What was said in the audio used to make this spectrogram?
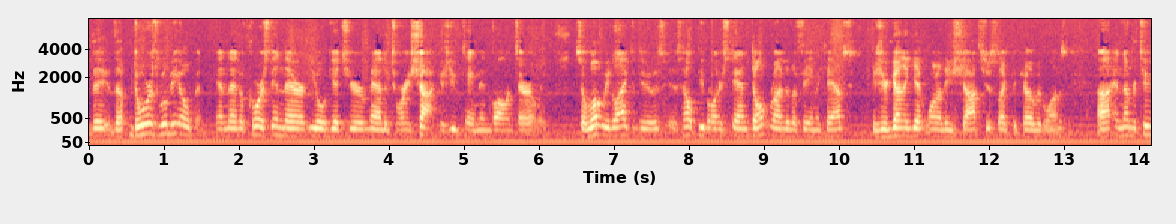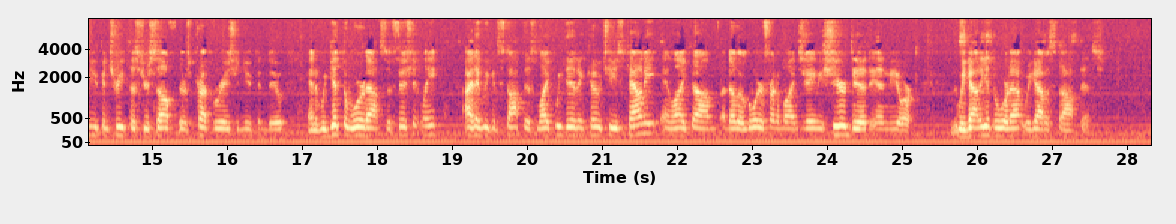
the, the doors will be open. And then, of course, in there, you'll get your mandatory shot because you came in voluntarily. So, what we'd like to do is, is help people understand don't run to the FEMA camps because you're going to get one of these shots just like the COVID ones. Uh, and number two, you can treat this yourself. There's preparation you can do. And if we get the word out sufficiently, I think we can stop this like we did in Cochise County and like um, another lawyer friend of mine, Jamie Shear, did in New York. We got to get the word out. We got to stop this.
